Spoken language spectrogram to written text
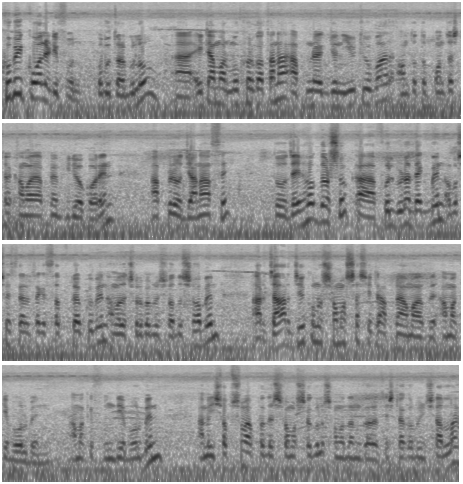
খুবই কোয়ালিটিফুল কবুতরগুলো। এটা আমার মুখের কথা না, আপনার একজন ইউটিউবার অন্তত পঞ্চাশটা খামারে আপনি ভিডিও করেন। আপনারও জানা আছে। তো যাই হোক দর্শক ফুল ভিডিও দেখবেন, অবশ্যই চ্যানেলটাকে সাবস্ক্রাইব করবেন, আমাদের ছোটো ফ্যামিলির সদস্য হবেন। আর যার যে কোনো সমস্যা, সেটা আপনি আমাদের, আমাকে বলবেন, আমাকে ফোন দিয়ে বলবেন। আমি সবসময় আপনাদের সমস্যাগুলো সমাধান করার চেষ্টা করব ইনশাল্লাহ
